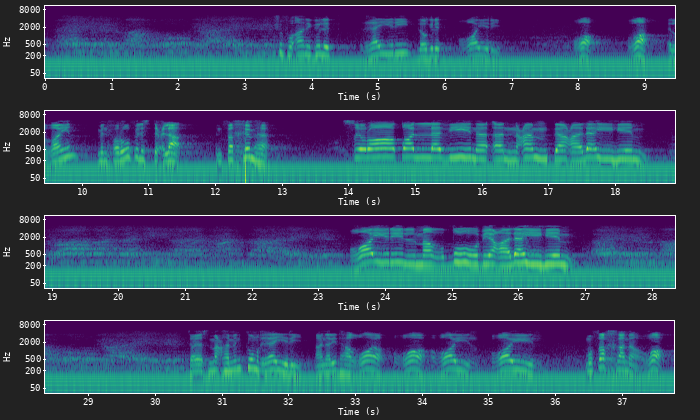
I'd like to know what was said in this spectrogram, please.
شوفوا أنا قلت غيري لو قلت غيري. غا غا الغين من حروف الاستعلاء. نفخمها. صراط الذين أنعمت عليهم. غير المغضوب عليهم. سيسمعها منكم غيري. أنا أريدها غا غا غير غير. مفخمة غا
